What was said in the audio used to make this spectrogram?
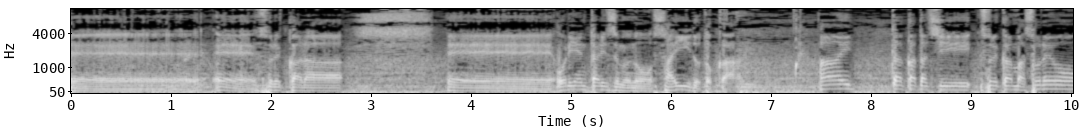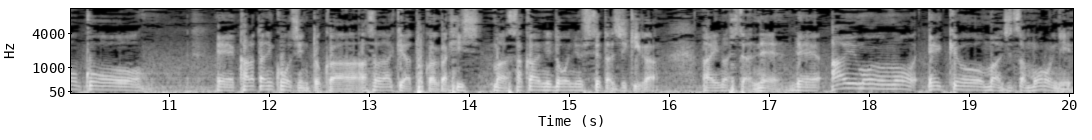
えーえーそれから、えーオリエンタリズムのサイードとかああいった形それからまあそれをこうえー、唐谷公人とか浅田明とかが必死、まあ、盛んに導入してた時期がありましたよね。でああいうものの影響を、まあ、実はもろに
